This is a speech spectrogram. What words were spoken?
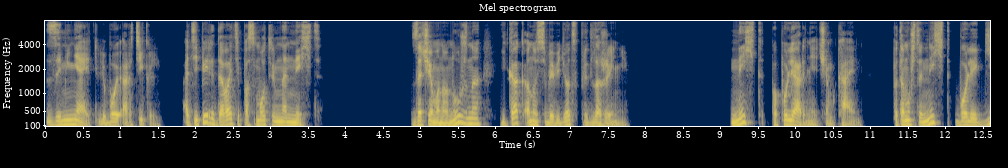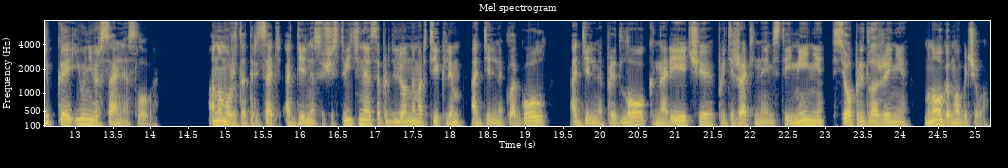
заменяет любой артикль. А теперь давайте посмотрим на nicht. Зачем оно нужно и как оно себя ведет в предложении. Nicht популярнее, чем kein, потому что nicht более гибкое и универсальное слово. Оно может отрицать отдельно существительное с определенным артиклем, отдельно глагол, отдельно предлог, наречие, притяжательное местоимение, все предложение, много-много чего.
